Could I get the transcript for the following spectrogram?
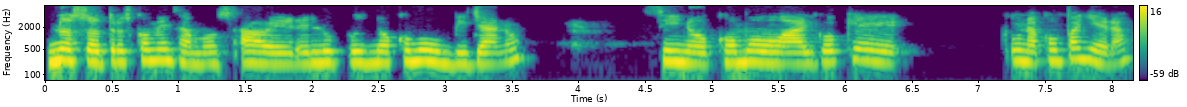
nosotros comenzamos a ver el lupus no como un villano, sino como algo que una compañera,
